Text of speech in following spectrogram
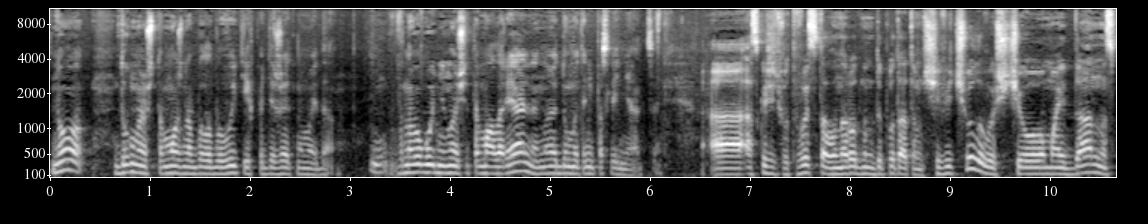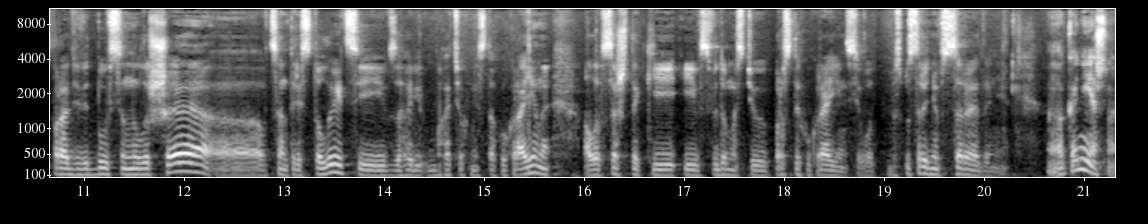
но думаю, что можно было бы выйти их поддержать на Майдан. В новогоднюю ночь это мало реально, но я думаю, это не последняя акция. А, а скажіть, от ви стали народним депутатом. Чи відчули ви, що майдан насправді відбувся не лише е, в центрі столиці і взагалі в багатьох містах України, але все ж таки і в свідомості простих українців, от безпосередньо всередині? Э, Конечно.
